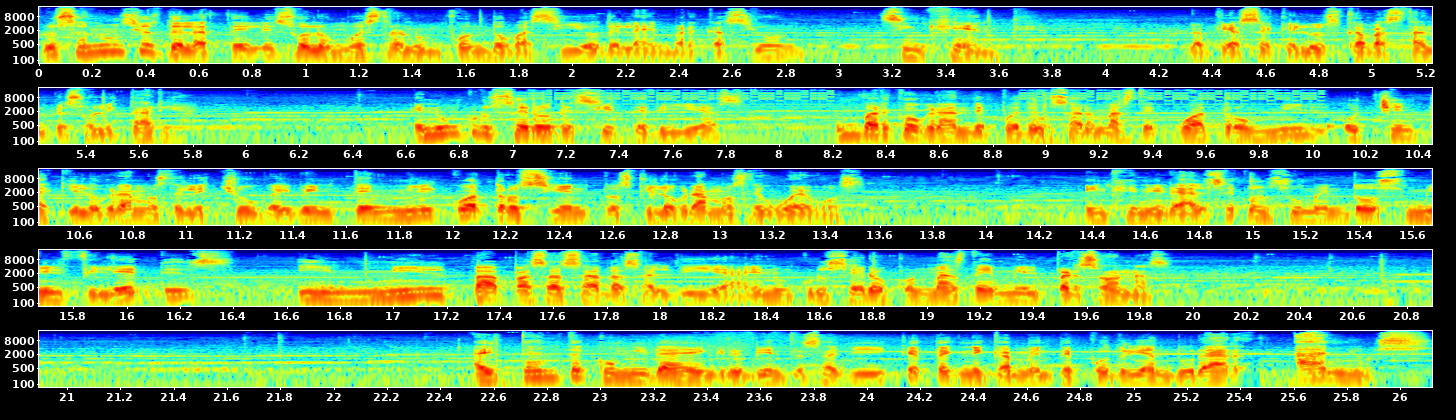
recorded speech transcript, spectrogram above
Los anuncios de la tele solo muestran un fondo vacío de la embarcación sin gente, lo que hace que luzca bastante solitaria. En un crucero de 7 días, un barco grande puede usar más de 4.080 kilogramos de lechuga y 20.400 kilogramos de huevos, en general se consumen 2.000 filetes y 1.000 papas asadas al día en un crucero con más de 1.000 personas. Hay tanta comida e ingredientes allí que técnicamente podrían durar años.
